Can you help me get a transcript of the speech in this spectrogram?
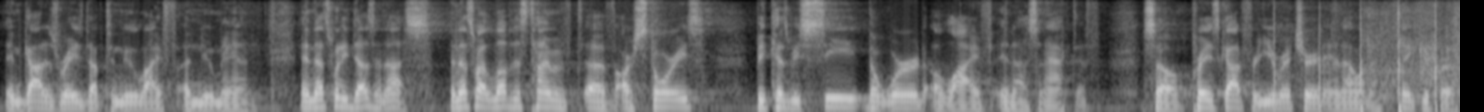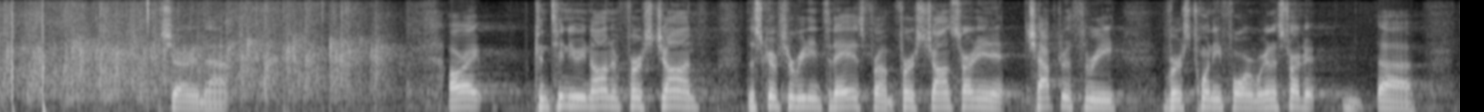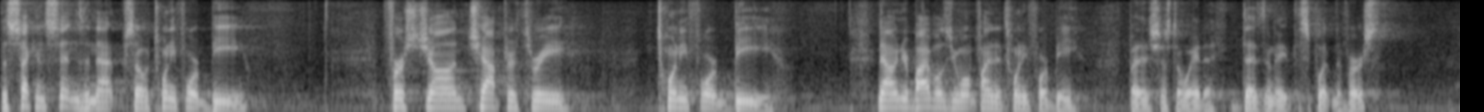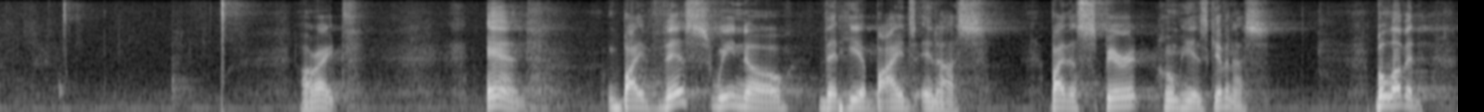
And God has raised up to new life a new man. And that's what he does in us. And that's why I love this time of, of our stories because we see the word alive in us and active. So praise God for you, Richard. And I want to thank you for sharing that. All right, continuing on in First John, the scripture reading today is from First John, starting at chapter 3, verse 24. And we're going to start at uh, the second sentence in that, so 24b. First John chapter 3, 24b. Now, in your Bibles, you won't find a 24b, but it's just a way to designate the split in the verse. All right. And by this we know that he abides in us, by the Spirit whom he has given us. Beloved,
